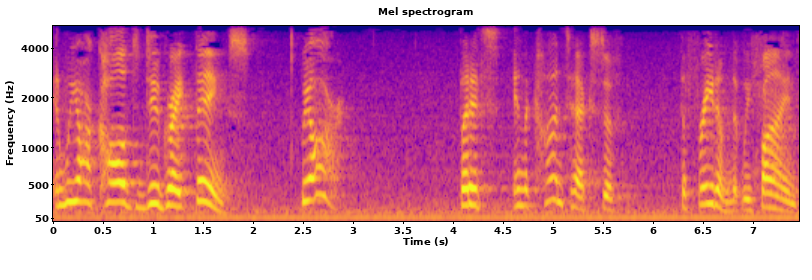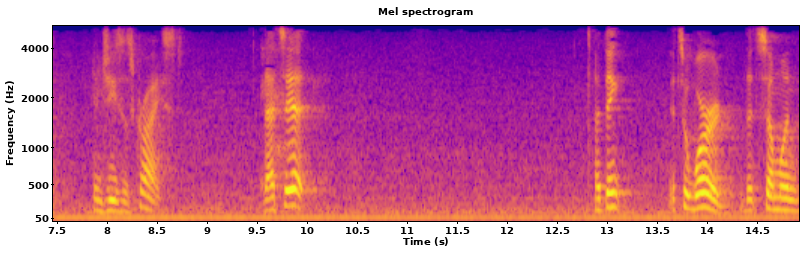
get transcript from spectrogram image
and we are called to do great things. We are. But it's in the context of the freedom that we find in Jesus Christ. That's it. I think it's a word that someone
